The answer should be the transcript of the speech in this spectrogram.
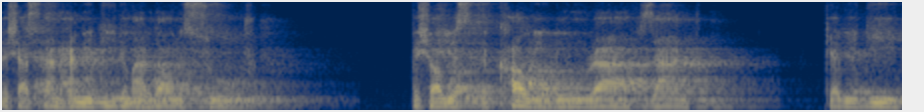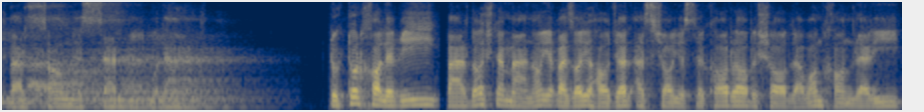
نشستن همی دید و مردان سور. به شایسته کاری برون رفت زند گوی دید بر سان سروی بلند. دکتر خالقی برداشت معنای غذای حاجت از شایسته کار را به شادروان خانلری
